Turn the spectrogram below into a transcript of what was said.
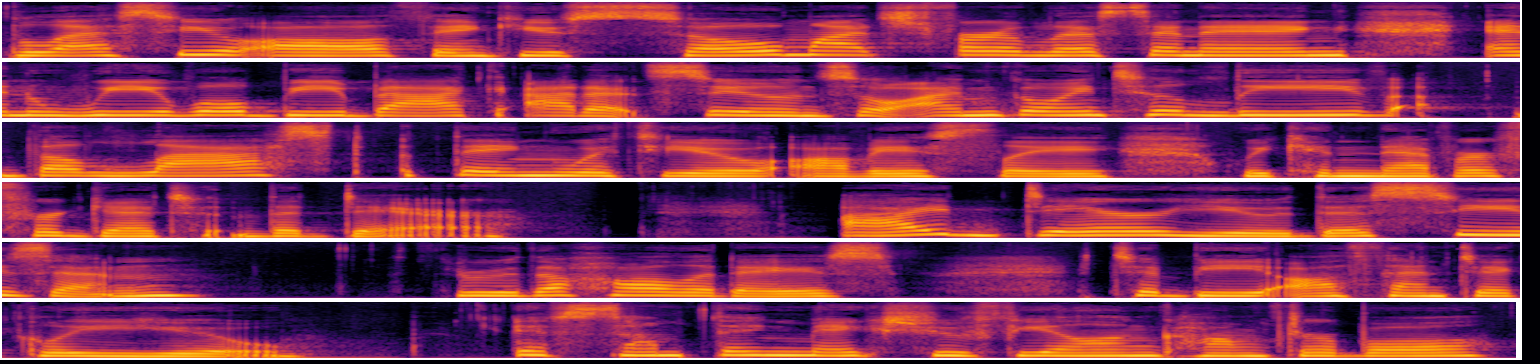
Bless you all. Thank you so much for listening and we will be back at it soon. So I'm going to leave the last thing with you. Obviously, we can never forget the dare. I dare you this season through the holidays to be authentically you. If something makes you feel uncomfortable,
